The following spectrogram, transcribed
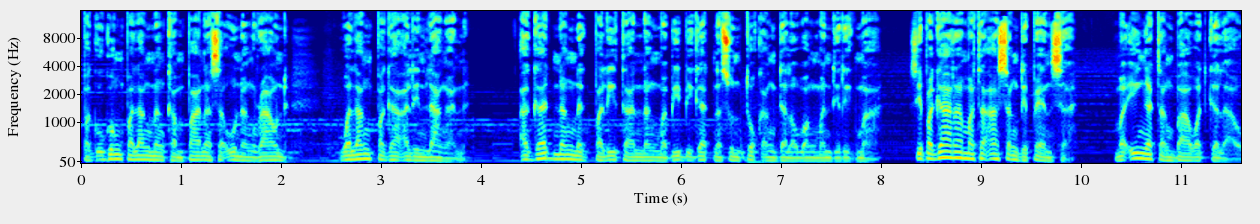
Pag-ugong pa lang ng kampana sa unang round, walang pag-aalinlangan. Agad nang nagpalitan ng mabibigat na suntok ang dalawang mandirigma. Si Pagara mataas ang depensa, maingat ang bawat galaw.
